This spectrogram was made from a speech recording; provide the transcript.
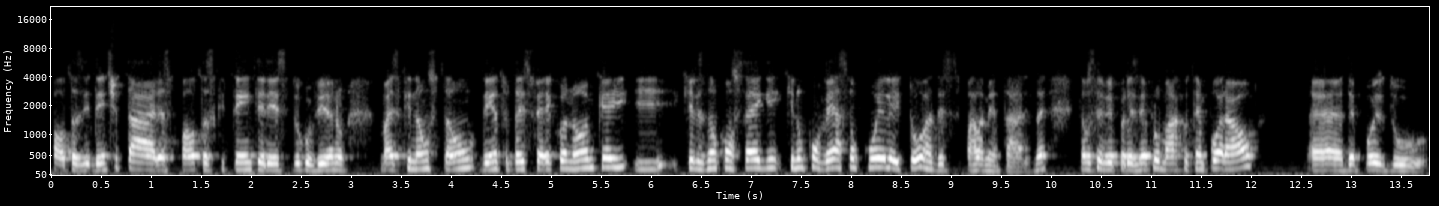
pautas identitárias, pautas que têm interesse do governo, mas que não estão dentro da esfera econômica e, e que eles não conseguem, que não conversam com o eleitor desses parlamentares. Né? Então, você vê, por exemplo, o marco temporal, é, depois do,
